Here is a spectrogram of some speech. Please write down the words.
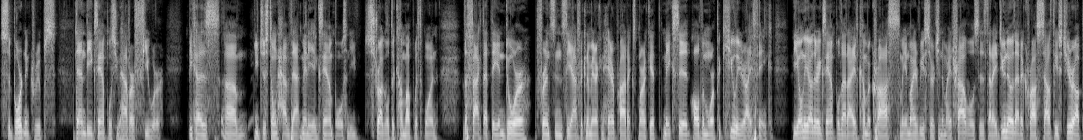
subordinate groups, then the examples you have are fewer because um, you just don't have that many examples and you struggle to come up with one. The fact that they endure, for instance, the African American hair products market makes it all the more peculiar, I think. The only other example that I've come across in my research and in my travels is that I do know that across Southeast Europe,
